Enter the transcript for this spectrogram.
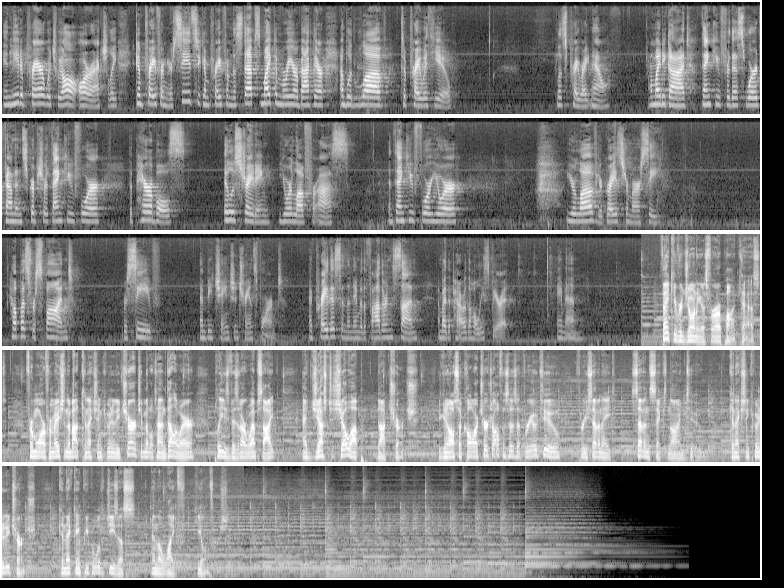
in need of prayer, which we all are actually, you can pray from your seats, you can pray from the steps. Mike and Marie are back there and would love to pray with you. Let's pray right now. Almighty God, thank you for this word found in Scripture. Thank you for the parables illustrating your love for us. And thank you for your, your love, your grace, your mercy. Help us respond, receive, and be changed and transformed. I pray this in the name of the Father and the Son and by the power of the Holy Spirit. Amen. Thank you for joining us for our podcast. For more information about Connection Community Church in Middletown, Delaware, please visit our website at justshowup.church. You can also call our church offices at 302 378 7692. Connection Community Church, connecting people with Jesus and the life he offers.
